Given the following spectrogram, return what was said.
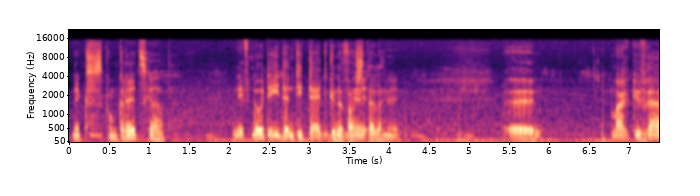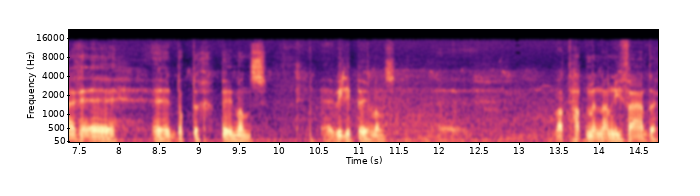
niks concreets gehad. Men heeft nooit de identiteit kunnen vaststellen? Nee. nee. Uh, mag ik u vragen, dokter Peumans, Willy Peumans... wat had men aan uw vader,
